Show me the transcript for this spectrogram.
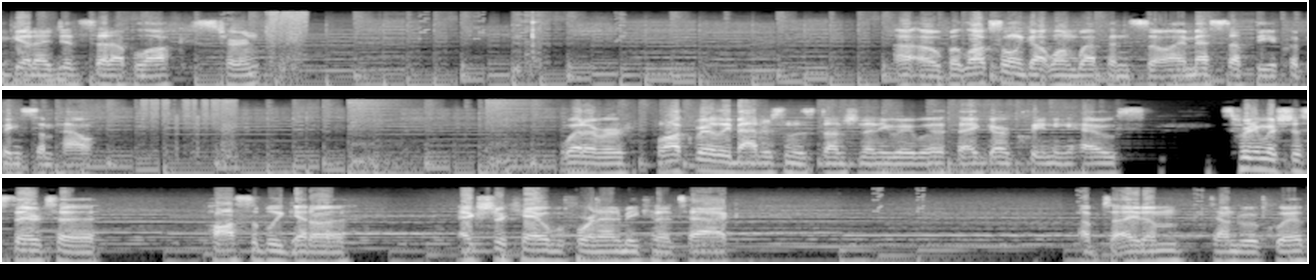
good. I did set up Locke's turn. Uh-oh, but Locke's only got one weapon, so I messed up the equipping somehow. Whatever. Locke barely matters in this dungeon anyway with Edgar cleaning house. He's pretty much just there to possibly get a extra KO before an enemy can attack. Up to item, down to equip.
